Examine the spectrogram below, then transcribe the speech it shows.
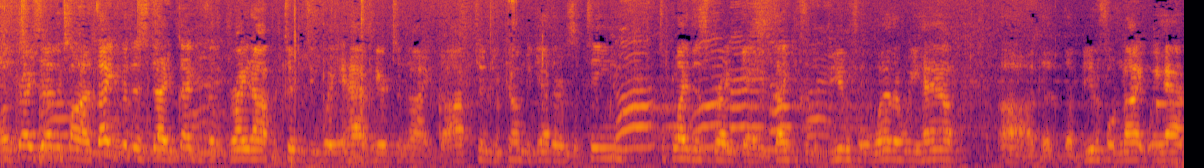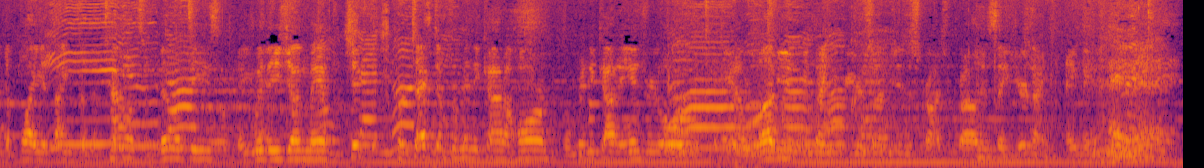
Most gracious Heavenly Father, thank you for this day. Thank you for the great opportunity we have here tonight. The opportunity to come together as a team to play this great game. Thank you for the beautiful weather we have. Uh, the, the beautiful night we have to play it. Thank you for the talents, abilities. Be with these young men. Protect, protect them from any kind of harm, from any kind of injury, Lord. We love you we thank you for your son, Jesus Christ. We pray say your name. Amen. Amen.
